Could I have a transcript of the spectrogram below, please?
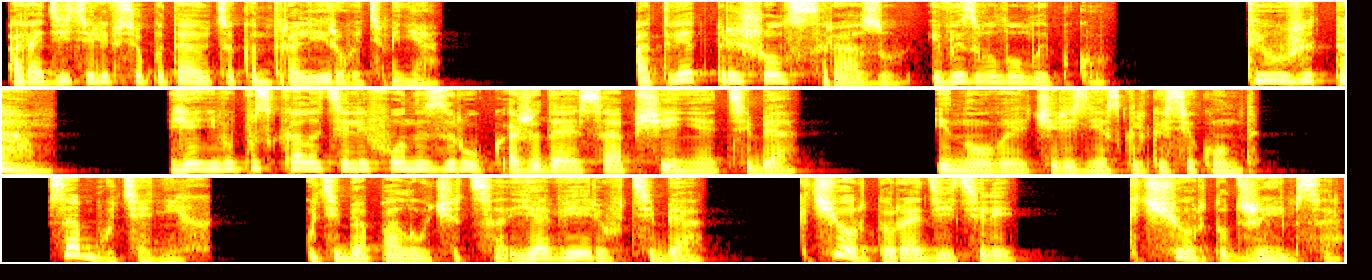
а родители все пытаются контролировать меня. Ответ пришел сразу и вызвал улыбку. «Ты уже там. Я не выпускала телефон из рук, ожидая сообщения от тебя». И новое через несколько секунд. «Забудь о них. У тебя получится. Я верю в тебя. К черту родителей. К черту Джеймса».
